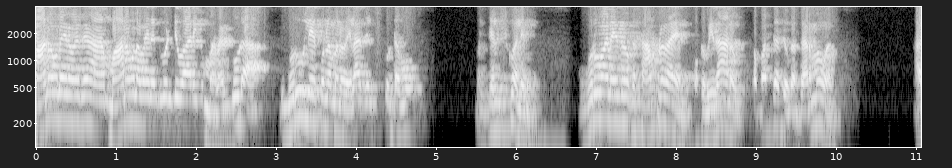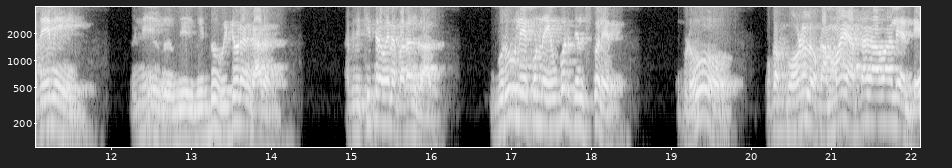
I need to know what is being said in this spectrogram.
మానవులైన మానవులమైనటువంటి వారికి మనకు కూడా గురువు లేకుండా మనం ఎలా తెలుసుకుంటాము? మనం తెలుసుకోలేము. గురువు అనేది ఒక సాంప్రదాయం ఒక విధానం ఒక పద్ధతి ఒక ధర్మం అది. అదేమి విద్దు విడ్డూరం కాదు అది అది విచిత్రమైన పదం కాదు. గురువు లేకుండా ఎవ్వరు తెలుసుకోలేరు. ఇప్పుడు ఒక కోడలు ఒక అమ్మాయి అత్త కావాలి అంటే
